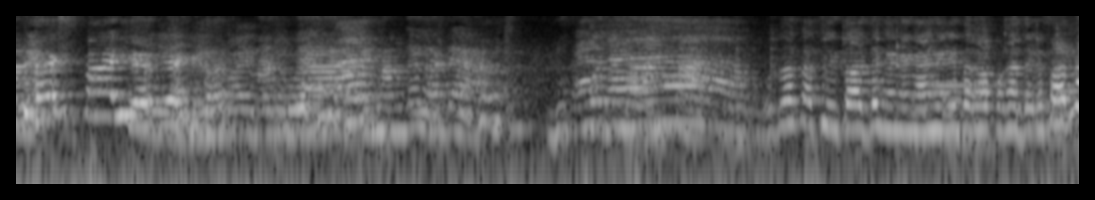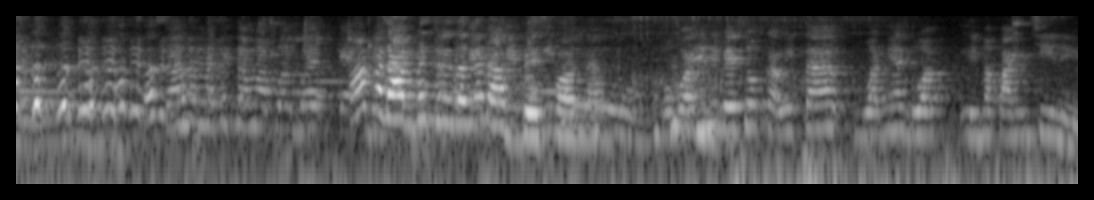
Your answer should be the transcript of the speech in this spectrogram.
Udah expired ya kan. Mangga, eh, mangga nggak ada. Duku aja langsat. Udah kak cerita aja ngengeng kita ngapa ngajak ke sana. Sana lah kita mau buat buat kayak Apa dah habis ceritanya dah habis gitu. Pokoknya nih besok Kak Wita buatnya dua lima panci nih.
